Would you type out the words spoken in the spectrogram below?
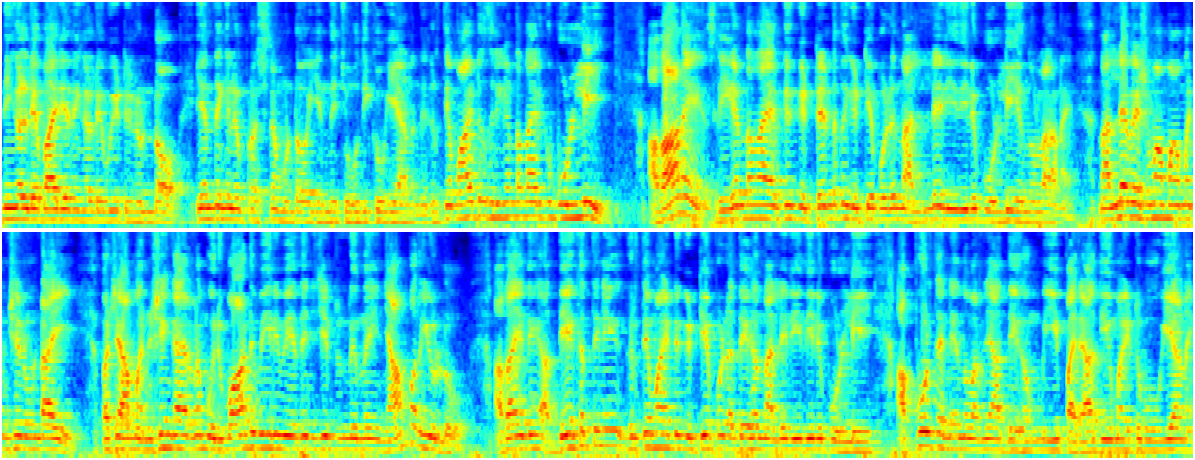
നിങ്ങളുടെ ഭാര്യ നിങ്ങളുടെ വീട്ടിലുണ്ടോ? എന്തെങ്കിലും പ്രശ്നമുണ്ടോ? എന്ന് ചോദിക്കുകയാണെന്ന് കൃത്യമായിട്ട് ശ്രീകണ്ഠൻ നായർക്ക് പൊള്ളി. അതാണ് ശ്രീകണ്ഠൻ നായർക്ക് കിട്ടേണ്ടത് കിട്ടിയപ്പോഴും നല്ല രീതിയിൽ പൊള്ളി എന്നുള്ളതാണ്. നല്ല വിഷമം ആ മനുഷ്യനുണ്ടായി. പക്ഷെ ആ മനുഷ്യൻ കാരണം ഒരുപാട് പേര് വേദനിച്ചിട്ടുണ്ടെന്ന് ഞാൻ പറയുള്ളൂ. അതായത് അദ്ദേഹത്തിന് കൃത്യമായിട്ട് കിട്ടിയപ്പോഴും അദ്ദേഹം നല്ല രീതിയിൽ പൊള്ളി. അപ്പോൾ തന്നെ എന്ന് പറഞ്ഞാൽ അദ്ദേഹം ഈ പരാതിയുമായിട്ട് പോവുകയാണ്.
